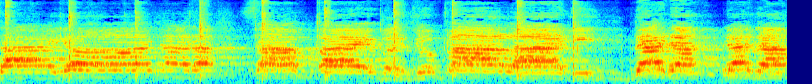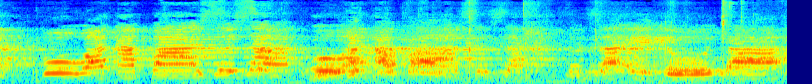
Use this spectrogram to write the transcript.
sayonara sampai berjumpa lagi. Dadah dadah buat apa susah buat apa susah susah itu tak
